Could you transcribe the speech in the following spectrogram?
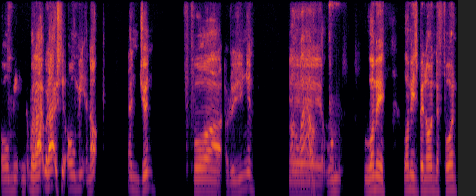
all meeting. We're we're actually all meeting up in June for a reunion. Oh, wow. Uh, Lum- Lummy, Lummy's been on the phone,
